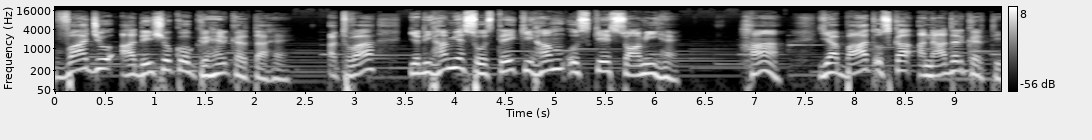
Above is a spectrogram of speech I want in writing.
वह जो आदेशों को ग्रहण करता है? अथवा यदि हम यह सोचते कि हम उसके स्वामी हैं हाँ यह बात उसका अनादर करती,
